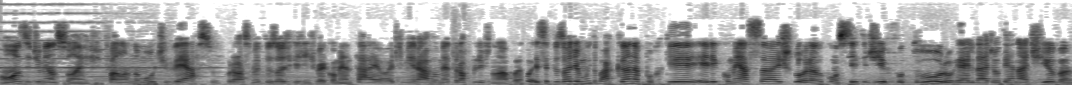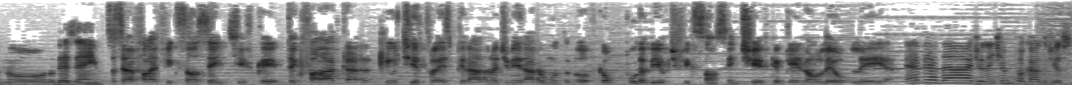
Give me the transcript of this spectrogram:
11 dimensões. Falando no multiverso, o próximo episódio que a gente vai comentar é o Admirável Metrópolis Nova. Esse episódio é muito bacana porque ele começa explorando o conceito de futuro, realidade alternativa no, no desenho. Se você vai falar de ficção científica aí, tem que falar, cara, que o título é inspirado no Admirável Mundo Novo, que é um puta livro de ficção científica. Quem não leu, leia. É verdade, eu nem tinha me tocado disso.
